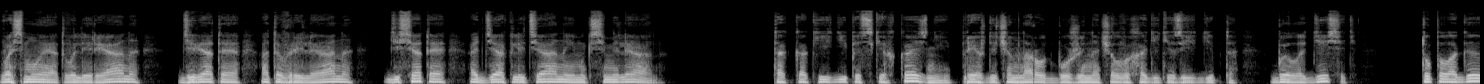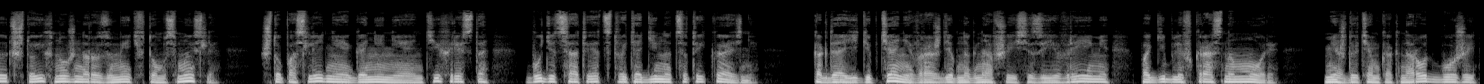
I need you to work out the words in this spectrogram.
восьмое от Валериана, девятое от Аврелиана, десятое от Диоклетиана и Максимилиана. Так как египетских казней, прежде чем народ Божий начал выходить из Египта, было десять, то полагают, что их нужно разуметь в том смысле, что последнее гонение Антихриста — будет соответствовать одиннадцатой казни, когда египтяне, враждебно гнавшиеся за евреями, погибли в Красном море, между тем как народ Божий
